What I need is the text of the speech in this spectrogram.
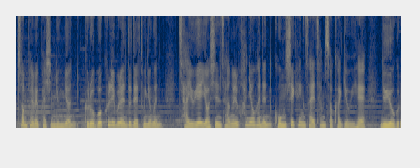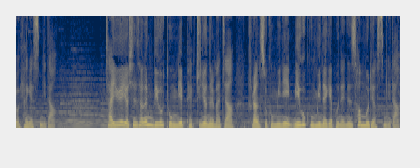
(1886년) 그로버 클리브랜드 대통령은 자유의 여신상을 환영하는 공식 행사에 참석하기 위해 뉴욕으로 향했습니다. 자유의 여신상은 미국 독립 100주년을 맞아 프랑스 국민이 미국 국민에게 보내는 선물이었습니다.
